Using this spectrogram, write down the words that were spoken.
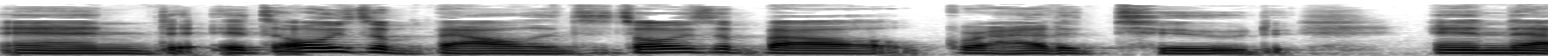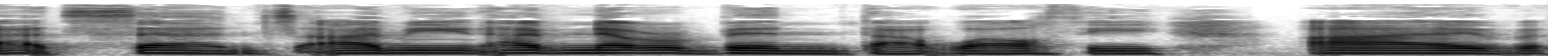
And it's always a balance. It's always about gratitude in that sense. I mean, I've never been that wealthy. I've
